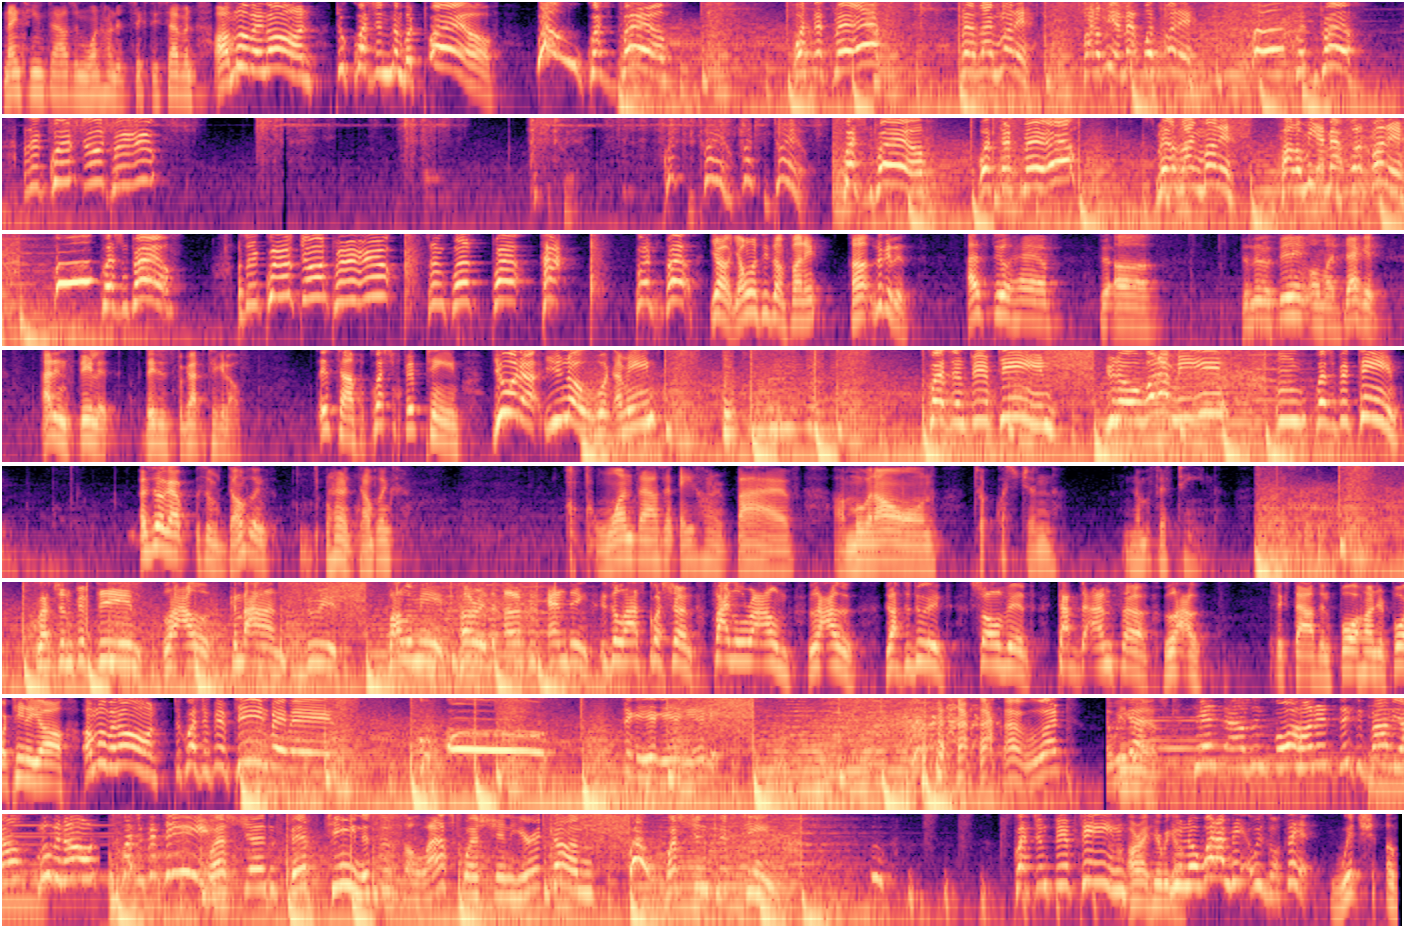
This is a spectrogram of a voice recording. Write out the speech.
19,167. Uh, moving on to question number 12. Woo! Question 12. What's that smell? Smells like money. Follow me and Matt, what's funny? Woo! Question 12. I said question 12. Question 12. Question 12. Question 12. What's that smell? Smells like money. Follow me and Matt, what's funny? Woo! Question 12. I said question 12. Say question 12. Ha! Question 12. Yo, y'all want to see something funny? Huh? Look at this. I still have the uh the little thing on my jacket. I didn't steal it. They just forgot to take it off. It's time for question 15. You would uh, you know what I mean? question 15. You know what I mean? Mm, question 15. I still got some dumplings. I had dumplings. 1,805. Uh, moving on to question number 15. Let's go. Question 15. Wow, come on, do it. Follow me. Hurry, the earth is ending. It's the last question. Final round. Wow, you have to do it. Solve it. Tap the answer. Wow. 6,414 of y'all are moving on to question 15, babies. Ooh, ooh. Sticky, icky, icky, icky. what? And we In got mask. 10,465 y'all. Moving on. Question 15. Question 15. This is the last question. Here it comes. Woo! Question 15. Question 15. All right, here we go. You know what I mean? We's gonna sing it. Which of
